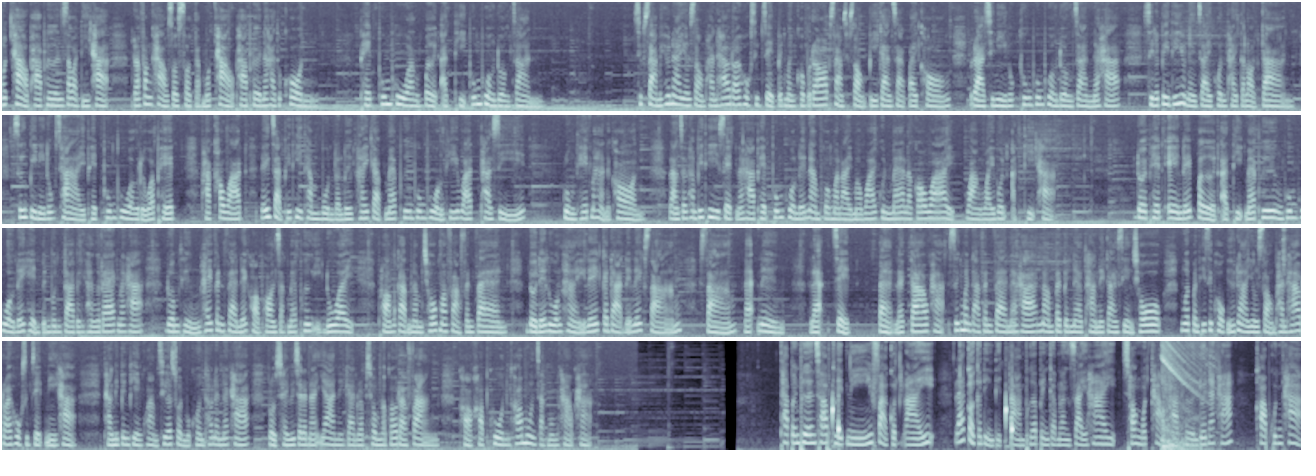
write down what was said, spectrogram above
มดข่าวพาเพลิน สวัสดีค่ะ รับฟังข่าวสดๆกับมดข่าวพาเพลินนะคะทุกคน เพชรพุ่มพวง เปิดอัฐิพุ่มพวงดวงจันทร์ 13 มิถุนายน 2567 เป็นวันครบรอบ 32 ปีการจากไปของราชินีลูกทุ่งพุ่มพวงดวงจันทร์นะคะ ศิลปินที่อยู่ในใจคนไทยตลอดกาล ซึ่งปีนี้ลูกชายเพชรพุ่มพวงหรือว่าเพชรพักขวัตได้จัดพิธีทำบุญระลึกให้กับแม่พึ่งพุ่มพวงที่วัดภาษี กรุงเทพมหานคร หลังจากทำพิธีเสร็จนะคะ เพชรพุ่มพวงได้นำพวงมาลัยมาไหว้คุณแม่แล้วก็ไหว้วางไว้บนอัฐิค่ะ โดยเพชรเองได้เปิดอัฐิแม่พึ่ง พุ่มพวงได้เห็นเป็นบุญตาเป็นครั้งแรกนะคะ รวมถึงให้แฟนๆได้ขอพรจากแม่พึ่งอีกด้วย พร้อมกับนำโชคมาฝากแฟนๆ โดยได้ล้วงหายเลขกระดาษได้เลข 3 3 และ 1 และ 7 8 และ 9 ค่ะ ซึ่งบรรดาแฟนๆ นะคะนำไปเป็นแนวทางในการเสี่ยงโชค งวดวันที่ 16 มิถุนายน 2567 นี้ค่ะ ทางนี้เป็นเพียงความเชื่อส่วนบุคคลเท่านั้นนะคะ โปรดใช้วิจารณญาณในการรับชมแล้วก็รับฟัง ขอขอบคุณข้อมูลจากมุมข่าวค่ะถ้าเพื่อนๆชอบคลิปนี้ฝากกดไลค์และกดกระดิ่งติดตามเพื่อเป็นกำลังใจให้ช่องมดข่าวพาเพลินด้วยนะคะ ขอบคุณค่ะ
